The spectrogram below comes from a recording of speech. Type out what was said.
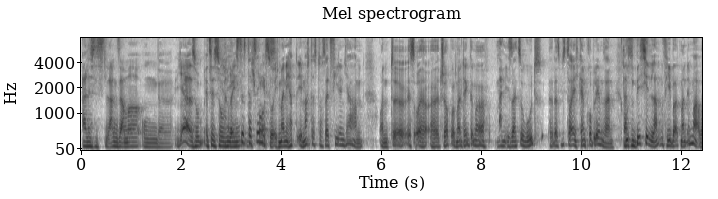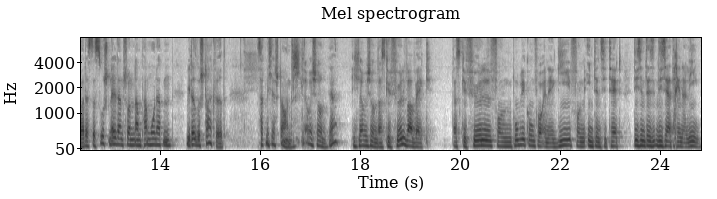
Alles ist langsamer und äh, ja, also es ist so wie. Aber ist das tatsächlich Sport. so? Ich meine, ihr, habt, ihr macht das doch seit vielen Jahren und äh, ist euer, euer, Job und man denkt immer, Mann, ihr seid so gut, äh, das müsste eigentlich kein Problem sein. Das gut, ein bisschen Lampenfieber hat man immer, aber dass das so schnell dann schon nach ein paar Monaten wieder so stark wird, das hat mich erstaunt. Ich glaube schon. Ja? Ich glaube schon. Das Gefühl war weg. Das Gefühl von Publikum, von Energie, von Intensität, diese, diese Adrenalin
